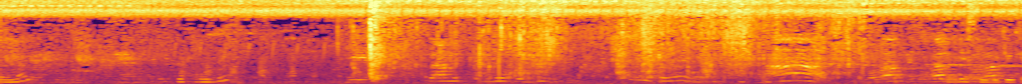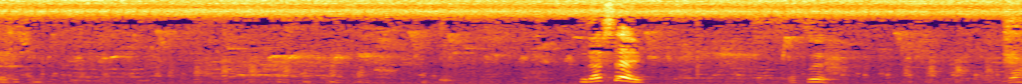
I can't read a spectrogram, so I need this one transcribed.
Sena. Çok güzel. घर से घर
